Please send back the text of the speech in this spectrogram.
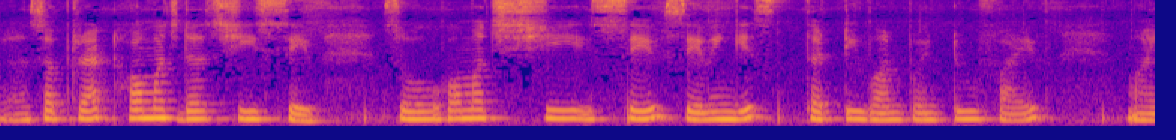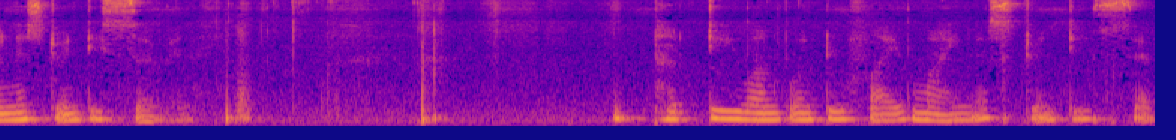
uh, subtract. How much does she save? So how much she saves? Saving is 31.25 minus 27 31.25 minus 27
